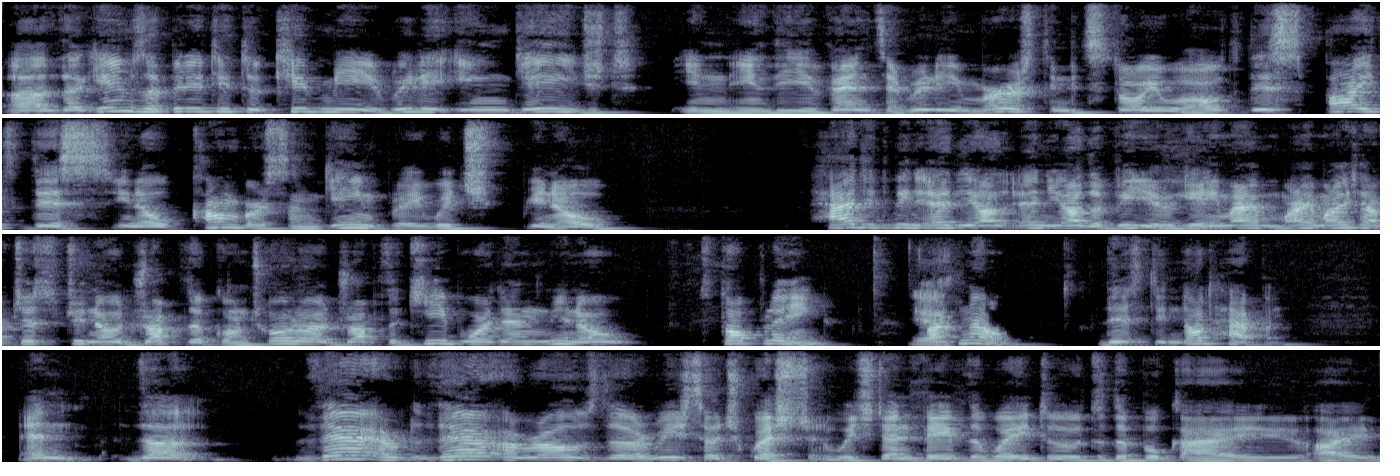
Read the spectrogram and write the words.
uh, the game's ability to keep me really engaged in in the events and really immersed in its story world, despite this, you know, cumbersome gameplay, which you know had it been any other, any other video game, I, I might have just, you know, dropped the controller, dropped the keyboard, and, you know, stop playing. Yeah. But no, this did not happen. And the there there arose the research question, which then paved the way to, to the book I, I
